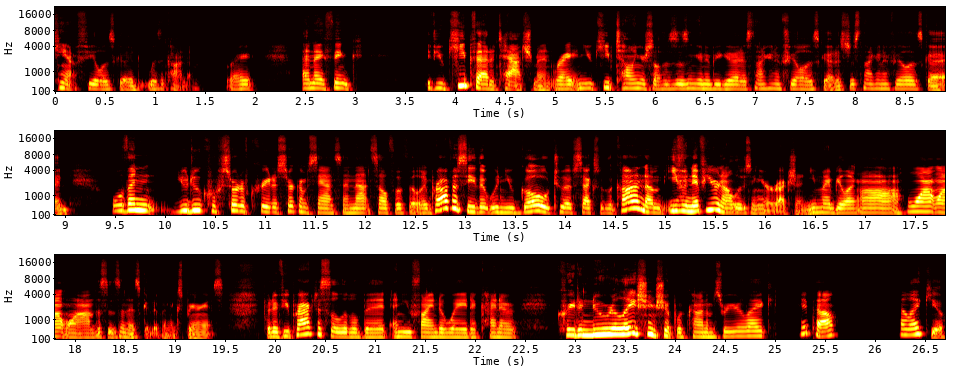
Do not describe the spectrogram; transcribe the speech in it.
can't feel as good with a condom right and i think if you keep that attachment right and you keep telling yourself this isn't going to be good it's not going to feel as good it's just not going to feel as good well then you do sort of create a circumstance and that self-fulfilling prophecy that when you go to have sex with a condom even if you're not losing your erection you might be like oh wah wah wah this isn't as good of an experience but if you practice a little bit and you find a way to kind of create a new relationship with condoms where you're like, hey, pal, I like you.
